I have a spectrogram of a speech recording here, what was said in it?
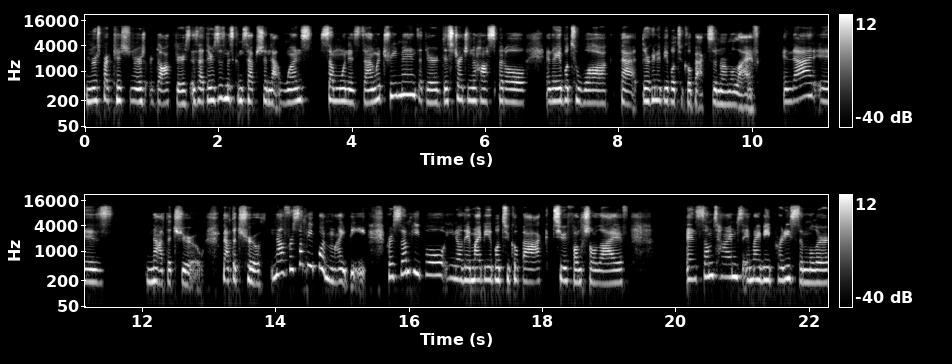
nurse practitioners or doctors is that there's this misconception that once someone is done with treatment that they're discharged in the hospital and they're able to walk that they're going to be able to go back to the normal life and that is not the true not the truth now for some people it might be for some people you know they might be able to go back to a functional life and sometimes it might be pretty similar.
